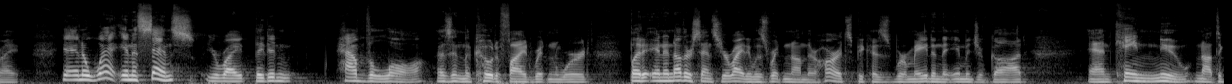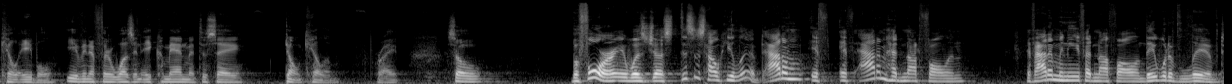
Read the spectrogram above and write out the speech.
Right. Yeah, in a way, in a sense, you're right. They didn't have the law, as in the codified written word. But in another sense, you're right. It was written on their hearts because we're made in the image of God. And Cain knew not to kill Abel, even if there wasn't a commandment to say, don't kill him, right? So before, it was just, this is how he lived. Adam, if, if Adam had not fallen, if Adam and Eve had not fallen, they would have lived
